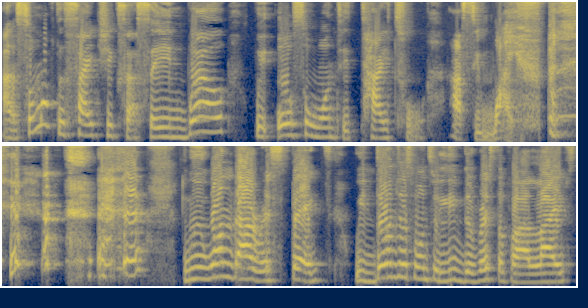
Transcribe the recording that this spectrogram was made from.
And some of the side chicks are saying, well, we also want a title as a wife. we want that respect. We don't just want to live the rest of our lives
